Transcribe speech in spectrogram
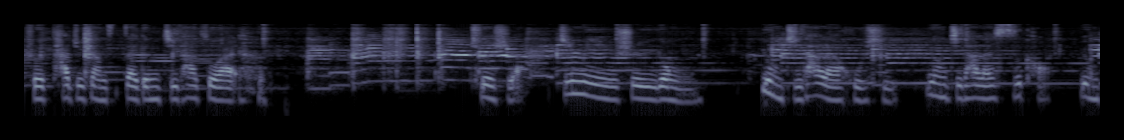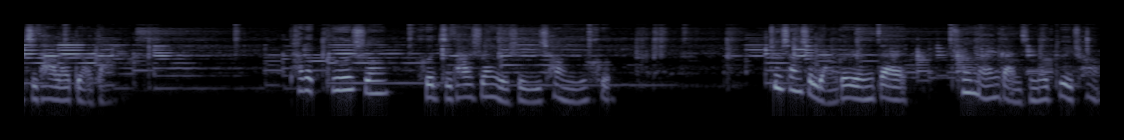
说他就像在跟吉他做爱。确实，Jimmy 是用用吉他来呼吸，用吉他来思考，用吉他来表达。他的歌声。和吉他声也是一唱一和，就像是两个人在充满感情的对唱，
